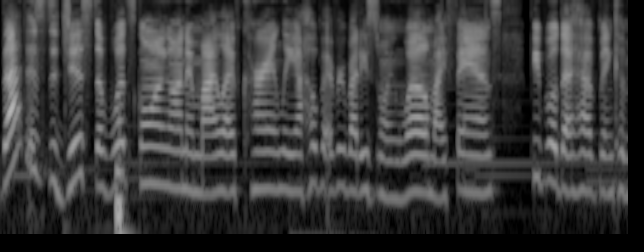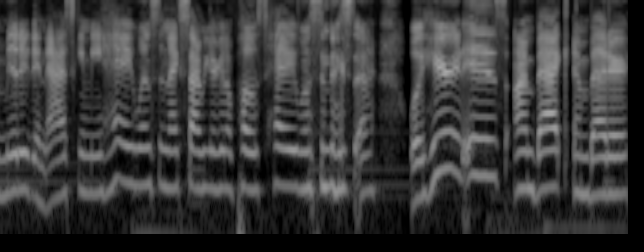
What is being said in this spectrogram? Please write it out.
that is the gist of what's going on in my life currently. I hope everybody's doing well, my fans, people that have been committed and asking me, "Hey, when's the next time you're going to post? Hey, when's the next time?" Well, here it is. I'm back and better.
